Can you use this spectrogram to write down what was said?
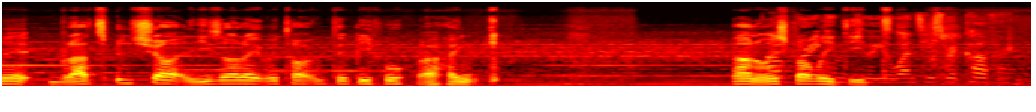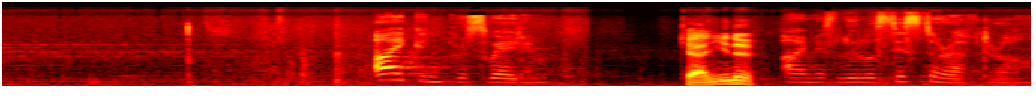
Mate, Brad's been shot and he's alright with talking to people, I think. I don't know, he's probably bring him to dead. once he's recovered. I can persuade him. Can you now? I'm his little sister after all.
